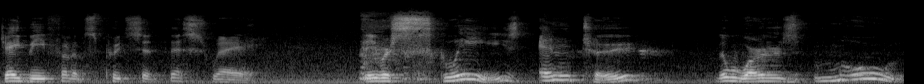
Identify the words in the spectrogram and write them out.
J.B. Phillips puts it this way they were squeezed into the world's mold.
